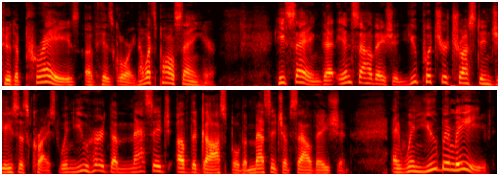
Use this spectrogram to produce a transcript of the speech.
to the praise of his glory. Now, what's Paul saying here? He's saying that in salvation, you put your trust in Jesus Christ when you heard the message of the gospel, the message of salvation. And when you believed,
